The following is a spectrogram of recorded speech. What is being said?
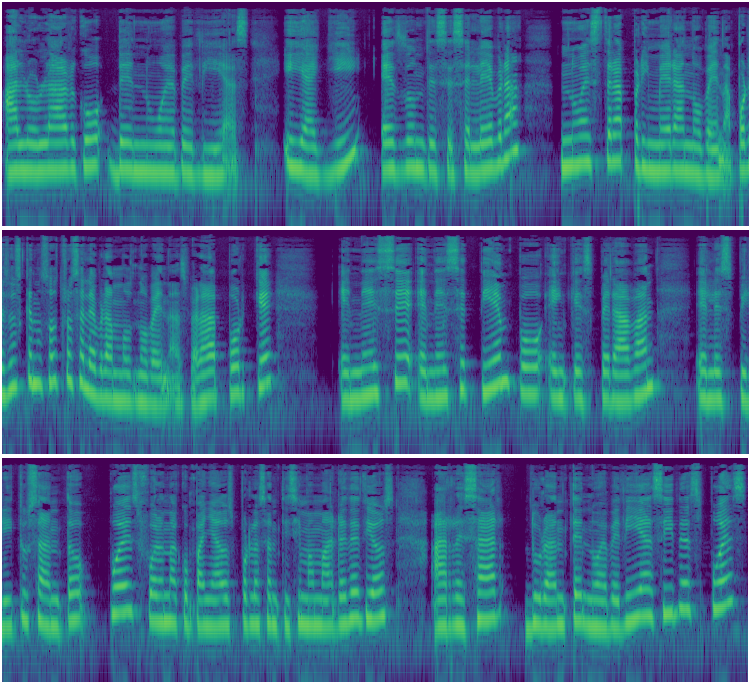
a lo largo de nueve días. Y allí es donde se celebra nuestra primera novena. Por eso es que nosotros celebramos novenas, ¿verdad? Porque en ese, en ese tiempo en que esperaban el Espíritu Santo, pues fueron acompañados por la Santísima Madre de Dios a rezar durante nueve días y después,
